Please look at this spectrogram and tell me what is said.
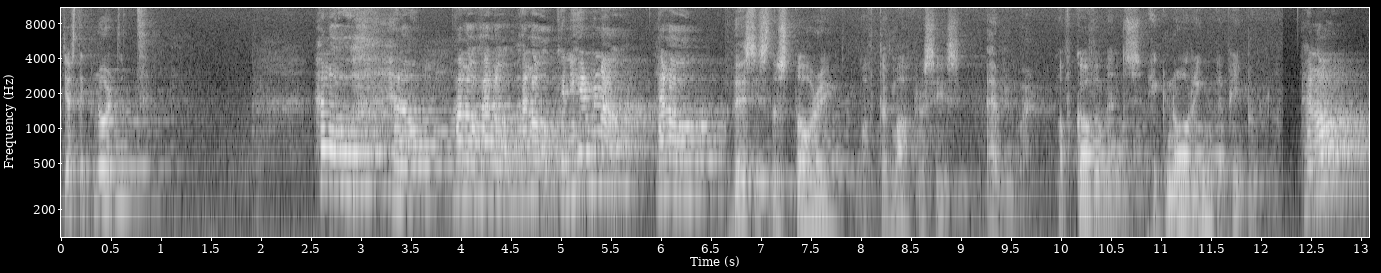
just ignored it. Hello, hello, hello, hello, hello. Can you hear me now? Hello. This is the story of democracies everywhere. of governments ignoring the people. Hello?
